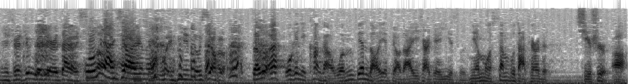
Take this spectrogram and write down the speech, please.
你说中国电影大有希望，我们俩笑什么？全国人民都笑了。咱们哎，我给你看看，我们编导也表达一下这意思。年末三部大片的启示啊。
